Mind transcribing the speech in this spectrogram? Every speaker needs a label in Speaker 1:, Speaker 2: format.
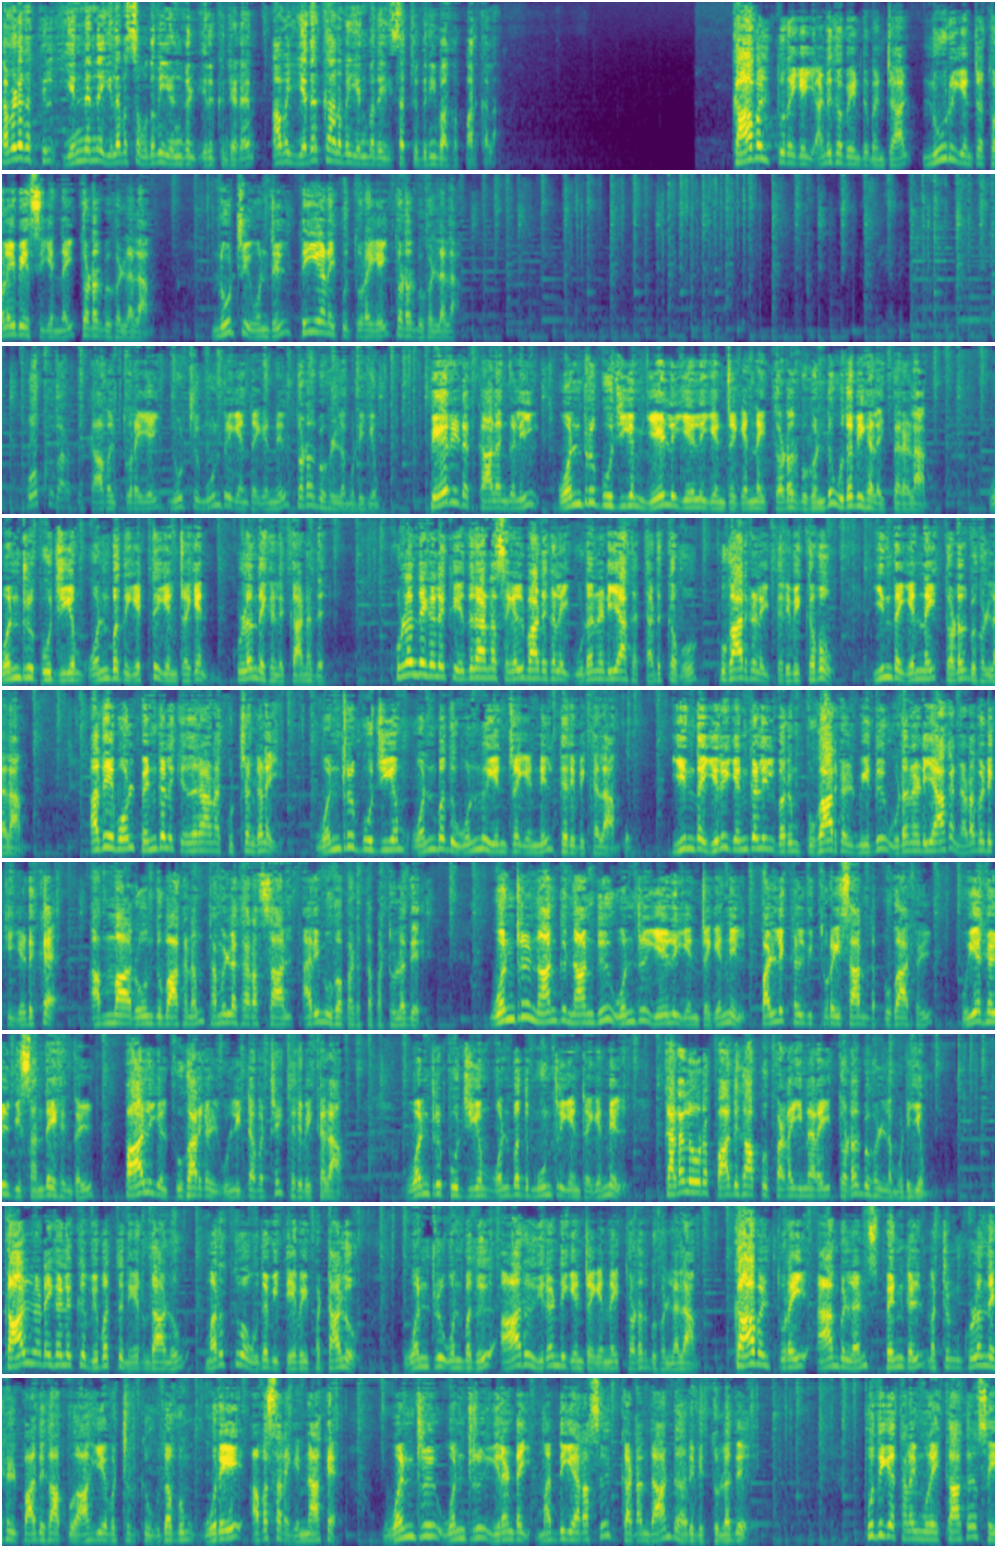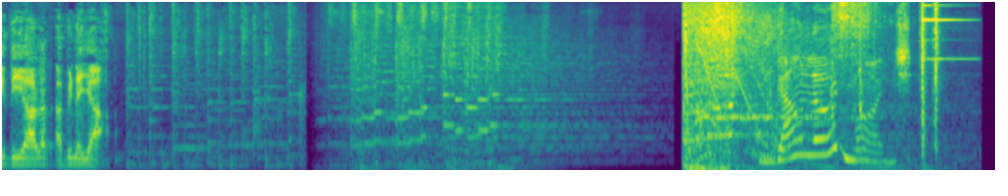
Speaker 1: தமிழகத்தில் என்னென்ன இலவச உதவி எண்கள் இருக்கின்றன அவை எதற்கானவை என்பதை சற்று விரிவாக பார்க்கலாம்.
Speaker 2: காவல்துறையை அணுக வேண்டுமென்றால் நூறு என்ற தொலைபேசி எண்ணை தொடர்பு கொள்ளலாம். நூற்றி ஒன்றில் தீயணைப்பு துறையை தொடர்பு கொள்ளலாம். போக்குவரத்து காவல்துறையை நூற்று மூன்று என்ற எண்ணில் தொடர்பு கொள்ள முடியும். பேரிடர் காலங்களில் ஒன்று பூஜ்ஜியம் ஏழு ஏழு என்ற எண்ணை தொடர்பு கொண்டு உதவிகளை பெறலாம். ஒன்று பூஜ்ஜியம் ஒன்பது எட்டு என்ற எண் குழந்தைகளுக்கானது. குழந்தைகளுக்கு எதிரான செயல்பாடுகளை உடனடியாக தடுக்கவோ புகார்களை தெரிவிக்கவோ இந்த எண்ணை தொடர்பு கொள்ளலாம். அதேபோல் பெண்களுக்கு எதிரான குற்றங்களை ஒன்று பூஜ்ஜியம் ஒன்பது ஒன்னு என்ற எண்ணில் தெரிவிக்கலாம். இந்த இரு எண்களில் வரும் புகார்கள் மீது உடனடியாக நடவடிக்கை எடுக்க அம்மா ரோந்து வாகனம் தமிழக அரசால் அறிமுகப்படுத்தப்பட்டுள்ளது. ஒன்று நான்கு நான்கு ஒன்று ஏழு என்ற எண்ணில் பள்ளிக்கல்வித்துறை சார்ந்த புகார்கள் உயர்கல்வி சந்தேகங்கள் பாலியல் புகார்கள் உள்ளிட்டவற்றை தெரிவிக்கலாம். ஒன்று பூஜ்ஜியம் ஒன்பது மூன்று என்ற எண்ணில் கடலோர பாதுகாப்பு படையினரை தொடர்பு கொள்ள முடியும். கால்நடைகளுக்கு விபத்து நேர்ந்தாலோ மருத்துவ உதவி தேவைப்பட்டாலோ ஒன்று ஒன்பது ஆறு இரண்டு என்ற எண்ணை தொடர்பு கொள்ளலாம். காவல்துறை ஆம்புலன்ஸ் பெண்கள் மற்றும் குழந்தைகள் பாதுகாப்பு ஆகியவற்றிற்கு உதவும் ஒரே அவசர எண்ணாக ஒன்று ஒன்று இரண்டை மத்திய அரசு கடந்த ஆண்டு அறிவித்துள்ளது புதிய தலைமுறைக்காக செய்தியாளர் அபிநயா
Speaker 3: டவுன்லோட் Moj.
